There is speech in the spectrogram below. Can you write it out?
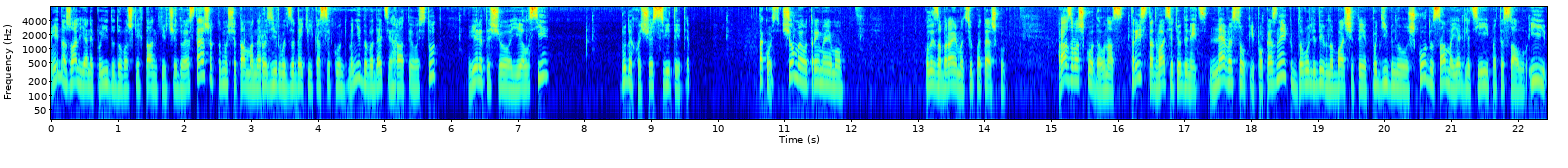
І, на жаль, я не поїду до важких танків чи до СТ-шок, тому що там мене розірвуть за декілька секунд. Мені доведеться грати ось тут, вірити, що ELC буде хоч щось світити. Так ось, що ми отримаємо, коли забираємо цю ПТшку? Разова шкода у нас 320 одиниць. Невисокий показник. Доволі дивно бачити подібну шкоду саме як для цієї ПТСАУ. І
